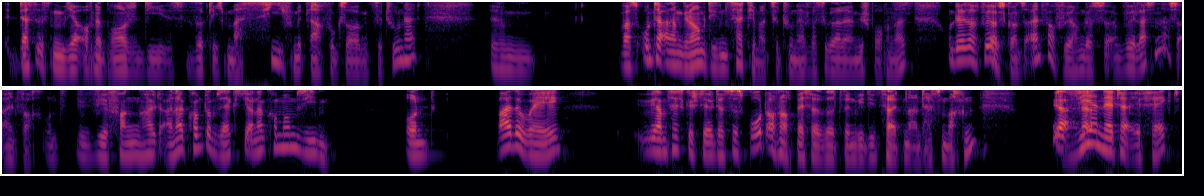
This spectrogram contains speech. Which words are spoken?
das ist nun ja auch eine Branche, die es wirklich massiv mit Nachwuchssorgen zu tun hat. Ähm, was unter anderem genau mit diesem Zeitthema zu tun hat, was du gerade angesprochen hast. Und der sagt, ja, ist ganz einfach, wir haben das, wir lassen das einfach. Und wir fangen halt, einer kommt um sechs, die anderen kommen um sieben. Und by the way, wir haben festgestellt, dass das Brot auch noch besser wird, wenn wir die Zeiten anders machen. Ja, Sehr ja. netter Effekt.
